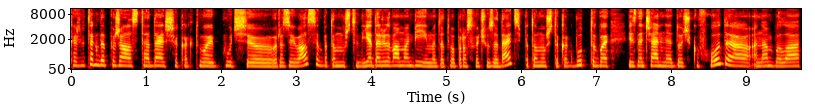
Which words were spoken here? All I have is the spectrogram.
Скажи тогда, пожалуйста, а дальше как твой путь э, развивался, потому что я даже вам обеим этот вопрос хочу задать, потому что как будто бы изначальная точка входа, она была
